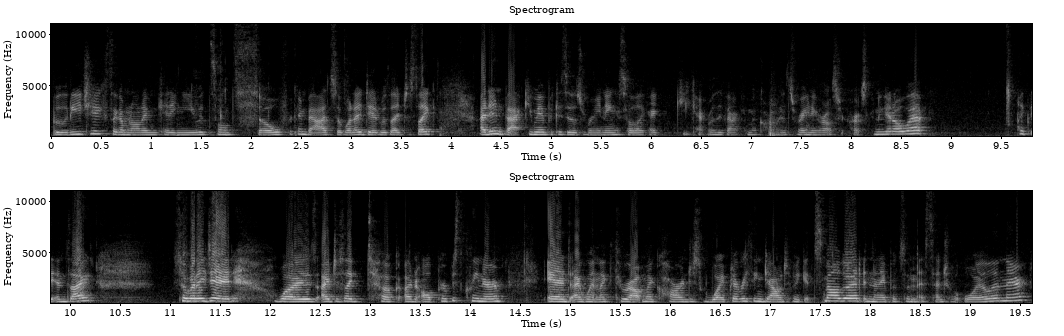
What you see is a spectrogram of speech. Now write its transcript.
booty cheeks. Like i'm not even kidding you. It smelled so freaking bad. So what i did was i just like i didn't vacuum it because it was raining. So like I, you can't really vacuum a car when it's raining or else your car's gonna get all wet. Like the inside. So what I did was I just like took an all-purpose cleaner and I went like throughout my car and just wiped everything down to make it smell good and then I put some essential oil in there.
